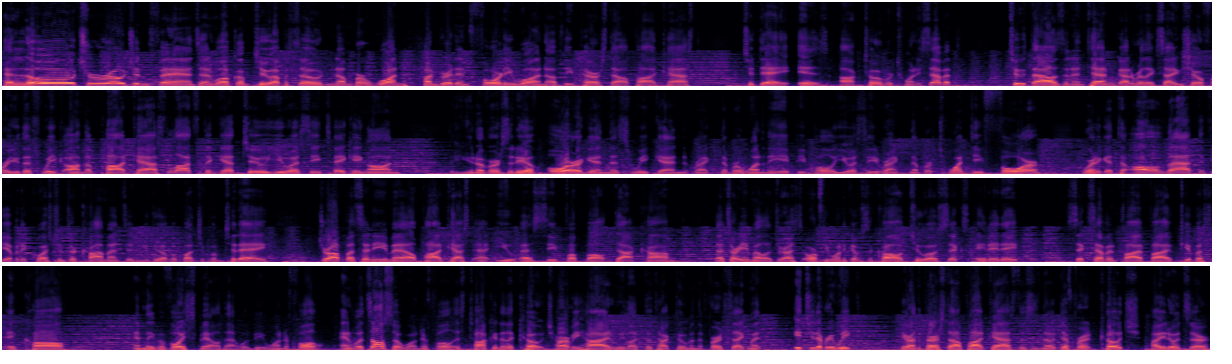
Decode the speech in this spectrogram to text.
Hello, Trojan fans, and welcome to episode number 141 of the Peristyle Podcast. Today is October 27th, 2010. We've Got a really exciting show for you this week on the podcast. Lots to get to. USC taking on the University of Oregon this weekend, ranked number one in the AP poll. USC ranked number 24. We're going to get to all of that. If you have any questions or comments, and you do have a bunch of them today, drop us an email, podcast at uscfootball.com. That's our email address. Or if you want to give us a call, 206 888 6755, give us a call and leave a voicemail. That would be wonderful. And what's also wonderful is talking to the coach, Harvey Hyde. We like to talk to him in the first segment each and every week here on the Peristyle Podcast. This is no different. Coach, how you doing, sir?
